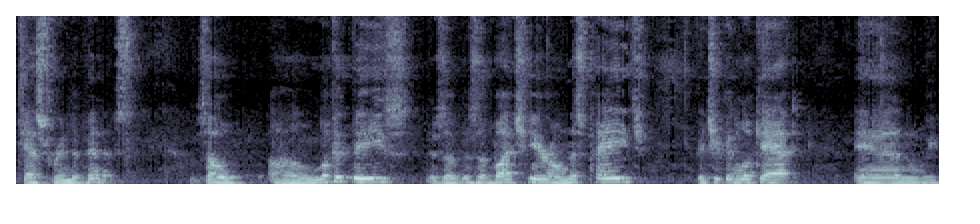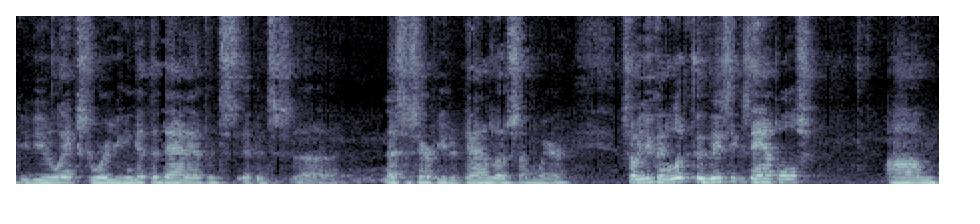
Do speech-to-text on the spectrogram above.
test for independence. So uh, look at these. There's a, there's a bunch here on this page that you can look at and we give you links to where you can get the data if it's, if it's uh, necessary for you to download somewhere. So you can look through these examples. Um,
